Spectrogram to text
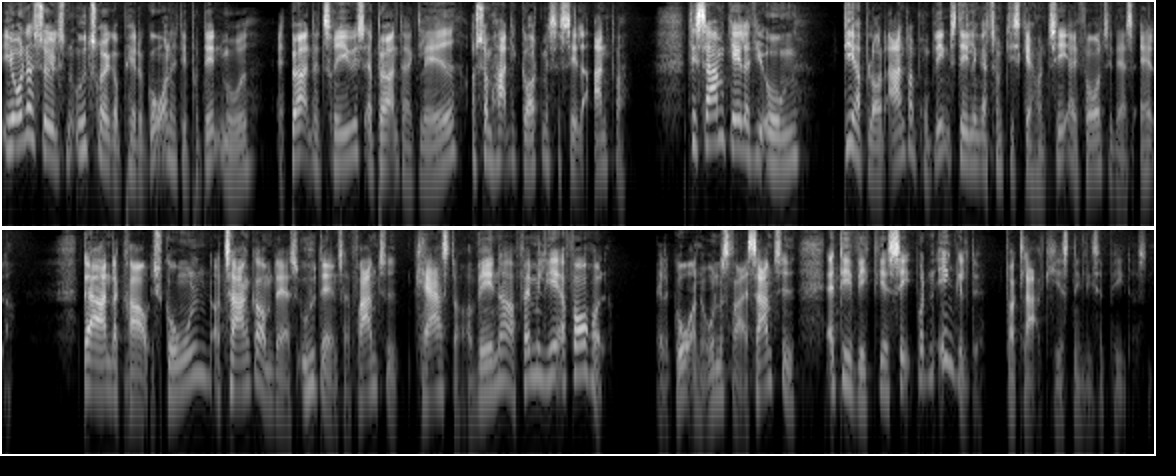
I undersøgelsen udtrykker pædagogerne det på den måde, at børn, der trives, er børn, der er glade og som har det godt med sig selv og andre. Det samme gælder de unge. De har blot andre problemstillinger, som de skal håndtere i forhold til deres alder. Der er andre krav i skolen og tanker om deres uddannelse og fremtid, kærester og venner og familiære forhold. Pædagogerne understreger samtidig, at det er vigtigt at se på den enkelte, forklarer Kirsten Elisa Petersen.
